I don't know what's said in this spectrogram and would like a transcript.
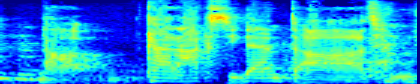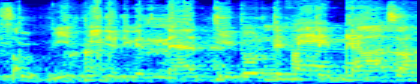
mm-hmm. da car accident a so, video divertenti, torte fatte in casa,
